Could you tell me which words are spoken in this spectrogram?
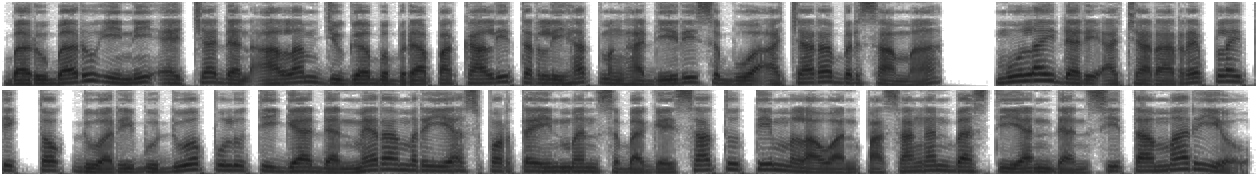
baru-baru ini Echa dan Alam juga beberapa kali terlihat menghadiri sebuah acara bersama, mulai dari acara Replay TikTok 2023 dan Merah Meriah Sportainment sebagai satu tim melawan pasangan Bastian dan Sita Mario.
